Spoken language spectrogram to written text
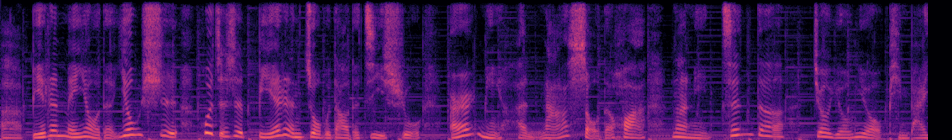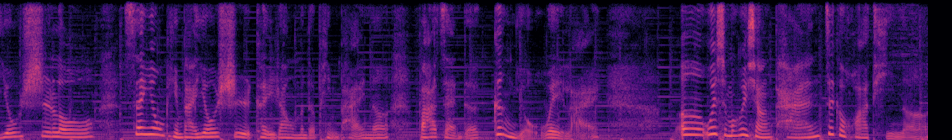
呃别人没有的优势，或者是别人做不到的技术，而你很拿手的话，那你真的就拥有品牌优势喽。善用品牌优势，可以让我们的品牌呢发展的更有未来。呃，为什么会想谈这个话题呢？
